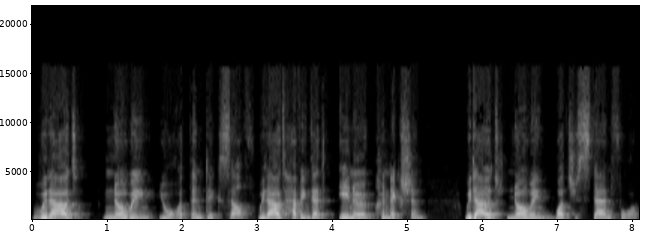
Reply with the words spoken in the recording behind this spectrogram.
without knowing your authentic self, without having that inner connection without knowing what you stand for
